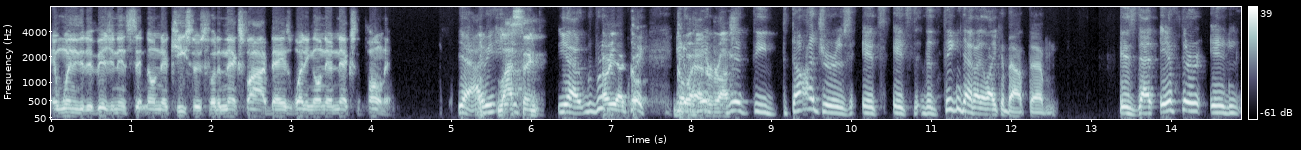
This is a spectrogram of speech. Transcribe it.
and winning the division and sitting on their keisters for the next five days, waiting on their next opponent. Yeah, I mean, last thing. Yeah, oh, real oh yeah, go, quick. go know, ahead, with, Ross. With the Dodgers, it's it's the thing that I like about them is that if they're in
